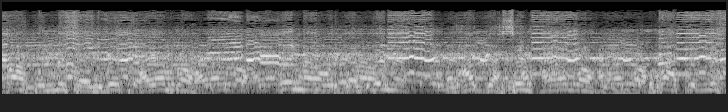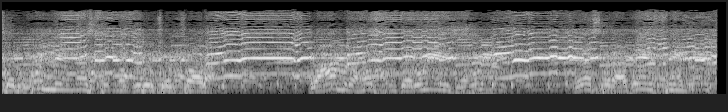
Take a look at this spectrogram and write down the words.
وبعت المثل لبيت حي الله قمة ورجال قمة الحاج حسين حي الله. وبعت المثل لكل الناس الموجودين في الفرح. وعمرو حسن درويش ياسر عبيسي.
